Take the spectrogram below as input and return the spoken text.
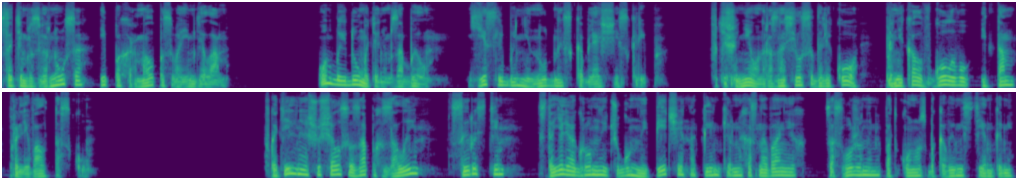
затем развернулся и похромал по своим делам. Он бы и думать о нем забыл, если бы не нудный скоблящий скрип. В тишине он разносился далеко, проникал в голову и там проливал тоску. В котельной ощущался запах золы, сырости стояли огромные чугунные печи на клинкерных основаниях со сложенными под конус боковыми стенками.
